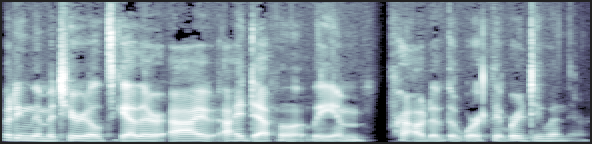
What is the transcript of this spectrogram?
putting the material together, I I definitely am proud of the work that we're doing there.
